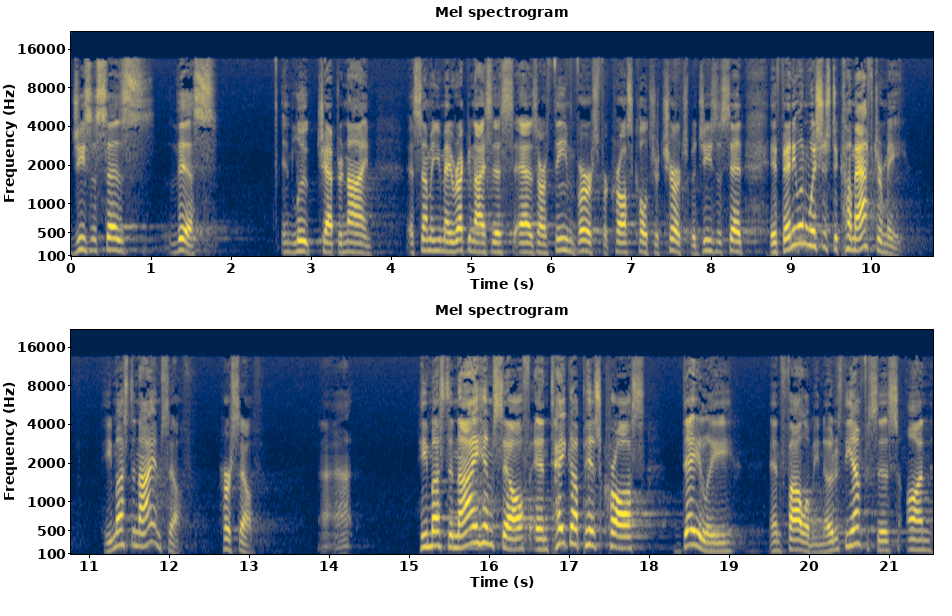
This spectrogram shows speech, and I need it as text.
Jesus says this in Luke chapter 9 some of you may recognize this as our theme verse for Cross Culture Church, but Jesus said, If anyone wishes to come after me, he must deny himself, herself. Uh, he must deny himself and take up his cross daily and follow me. Notice the emphasis on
